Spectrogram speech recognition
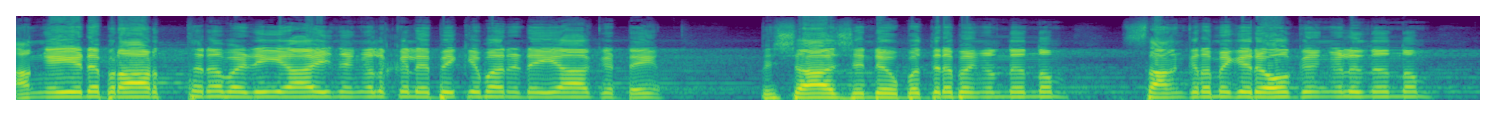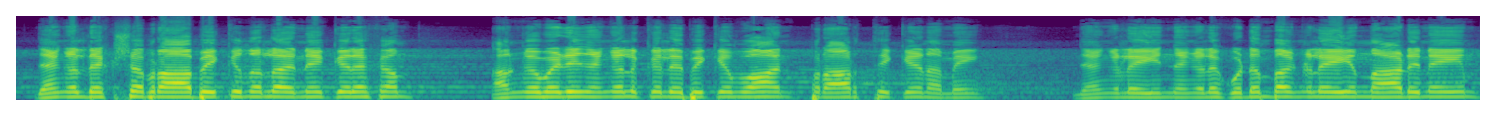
അങ്ങയുടെ പ്രാർത്ഥന വഴിയായി ഞങ്ങൾക്ക് ലഭിക്കുവാനിടയാകട്ടെ പിശാചിന്റെ ഉപദ്രവങ്ങളിൽ നിന്നും സാംക്രമിക രോഗങ്ങളിൽ നിന്നും ഞങ്ങൾ രക്ഷ പ്രാപിക്കുന്നുള്ള അനുഗ്രഹം അങ്ങ് വഴി ഞങ്ങൾക്ക് ലഭിക്കുവാൻ പ്രാർത്ഥിക്കണമേ. ഞങ്ങളെയും ഞങ്ങളുടെ കുടുംബങ്ങളെയും നാടിനെയും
